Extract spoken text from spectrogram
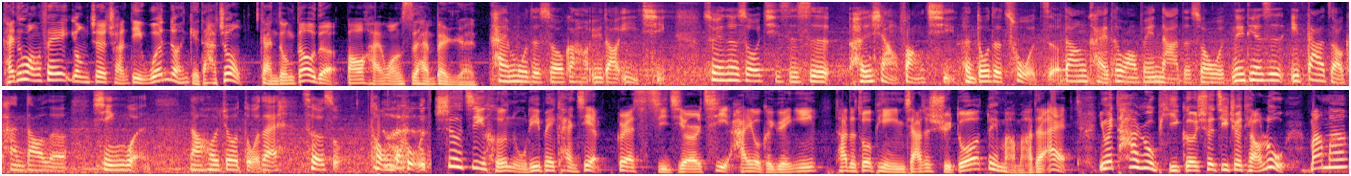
凯特王妃用这传递温暖给大众，感动到的包含王思涵本人。开幕的时候刚好遇到疫情。所以那时候其实是很想放弃，很多的挫折。当凯特王妃拿的时候，我那天是一大早看到了新闻，然后就躲在厕所。痛 苦设计和努力被看见，Grace 喜极而泣，还有个原因，她的作品夹着许多对妈妈的爱。因为踏入皮革设计这条路，妈妈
